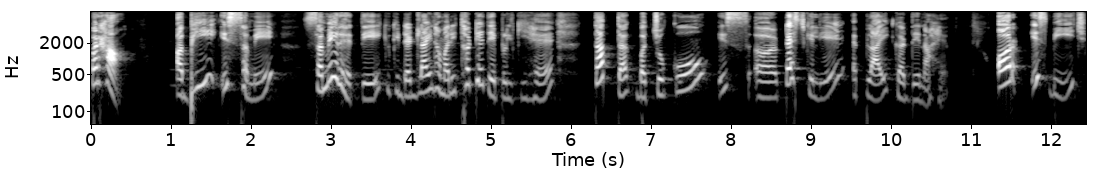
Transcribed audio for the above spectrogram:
पर हाँ अभी इस समय समय रहते, क्योंकि डेडलाइन हमारी थर्टियथ अप्रैल की है, तब तक बच्चों को इस टेस्ट के लिए अप्लाई कर देना है। और इस बीच,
